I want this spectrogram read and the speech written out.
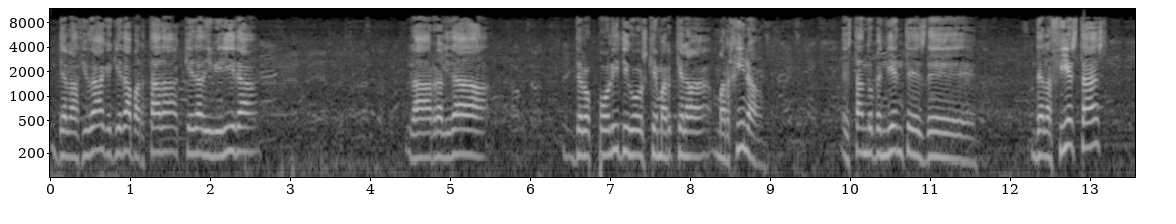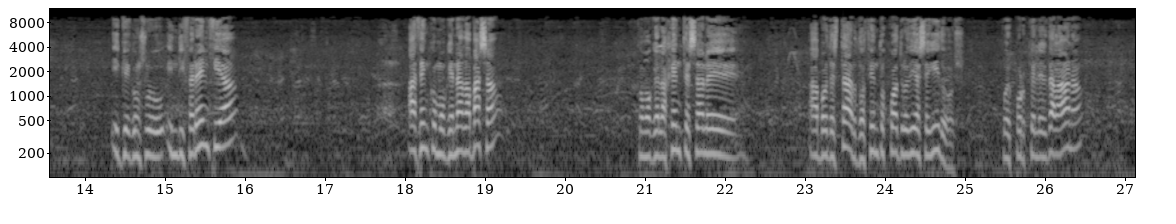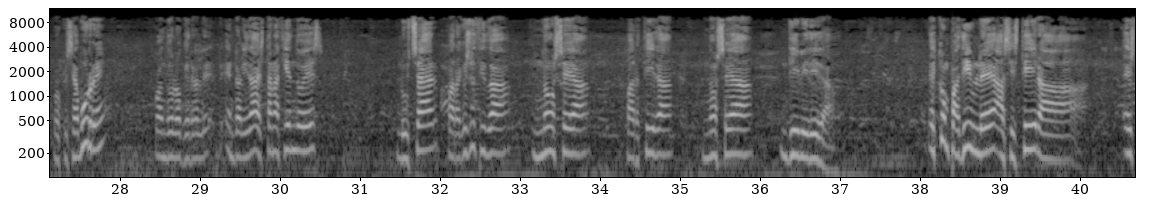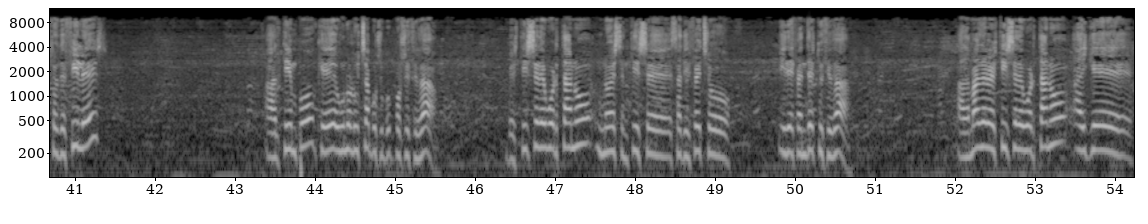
de la ciudad que queda apartada, queda dividida, la realidad de los políticos que, que la marginan, estando pendientes de, de las fiestas y que con su indiferencia hacen como que nada pasa, como que la gente sale a protestar 204 días seguidos, pues porque les da la gana, porque se aburre, cuando lo que en realidad están haciendo es luchar para que su ciudad no sea partida, no sea dividida. Es compatible asistir a estos desfiles al tiempo que uno lucha por su, ciudad. Vestirse de huertano no es sentirse satisfecho y defender tu ciudad. Además de vestirse de huertano, hay que,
